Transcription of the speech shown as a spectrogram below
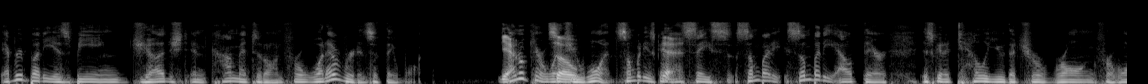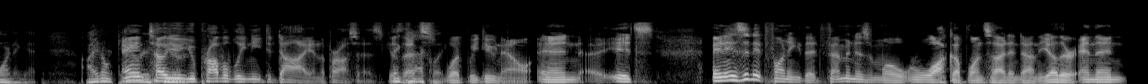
everybody is being judged and commented on for whatever it is that they want. Yeah. I don't care what so, you want. Somebody's going to Yeah. say somebody somebody out there is going to tell you that you're wrong for wanting it. I don't care. and tell you you probably need to die in the process because Exactly. that's what we do now. And uh, it's and isn't it funny that feminism will walk up one side and down the other, and then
